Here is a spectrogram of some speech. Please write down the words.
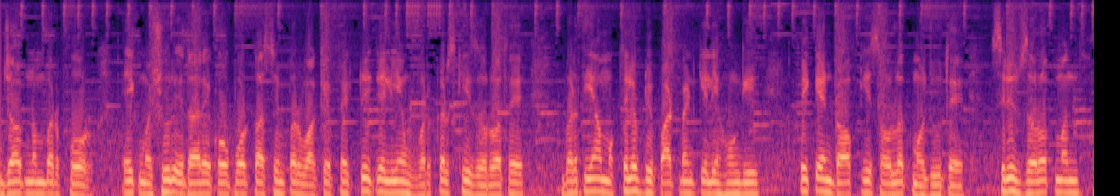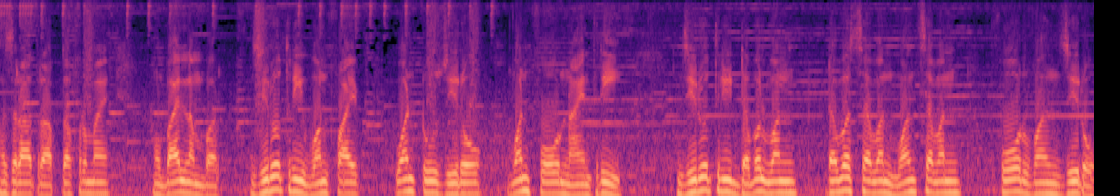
Job number four, एक मशहूर इदारे को पोर्ट कासिम पर वाक़ फैक्ट्री के लिए वर्कर्स की ज़रूरत है। भर्तियाँ मुख्तलिफ़ डिपार्टमेंट के लिए होंगी। पिक एंड ड्रॉप की सहूलत मौजूद है। सिर्फ़ ज़रूरतमंद हजरात रबता फरमाएँ। Mobile number zero three one five one two zero one four nine three. Zero three double one double seven one seven four one zero.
